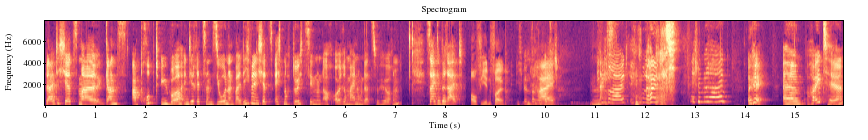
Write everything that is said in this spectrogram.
leite ich jetzt mal ganz abrupt über in die Rezensionen, weil die will ich jetzt echt noch durchziehen und auch eure Meinung dazu hören. Seid ihr bereit? Auf jeden Fall. Ich bin bereit. Ich Nice. bin bereit. Ich bin bereit. Ich bin bereit. Okay. Ähm, heute,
